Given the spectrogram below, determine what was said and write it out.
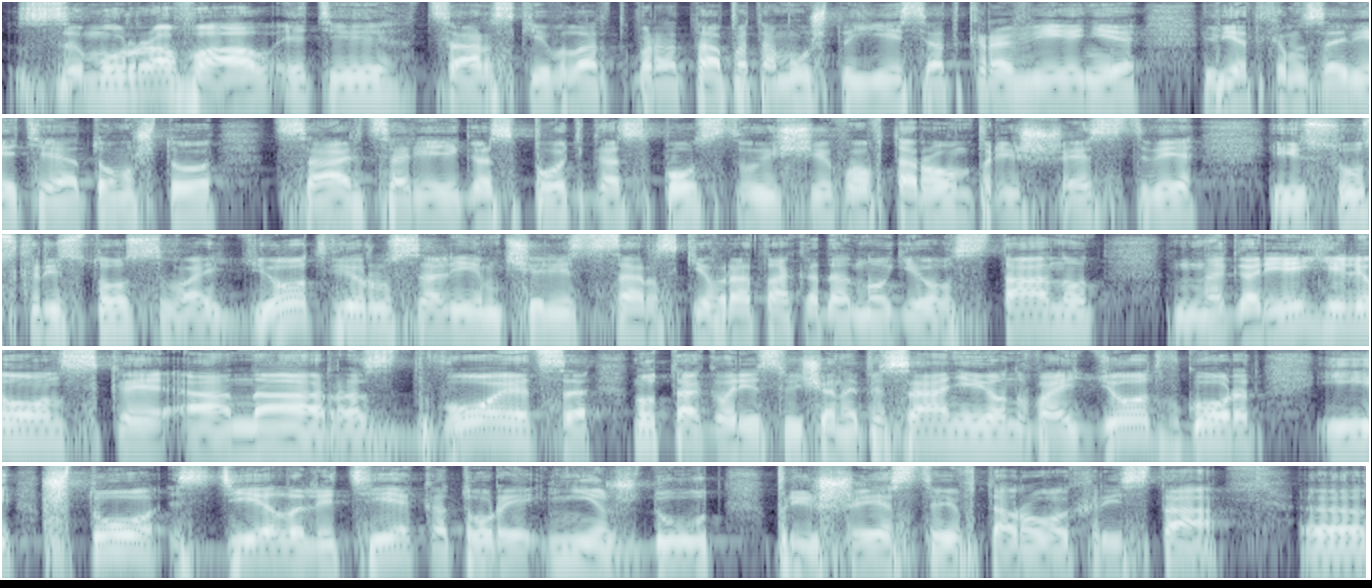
замуровал эти царские врата, потому что есть откровение в Ветхом Завете о том, что царь царей, Господь господствующих во втором пришествии, Иисус Христос войдет в Иерусалим через царские врата, когда ноги его встанут, на горе Елеонской она раздвоится. Ну, так говорит Священное Писание, и он войдет в город. И что сделали те, которые не ждут пришествия второго Христа? Э,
